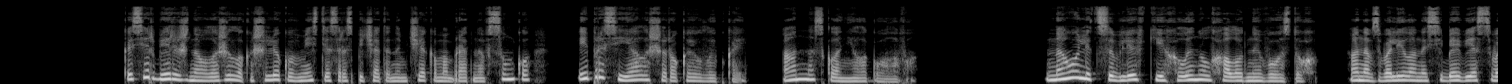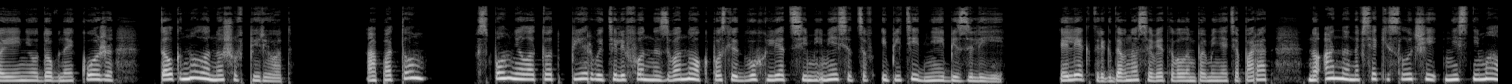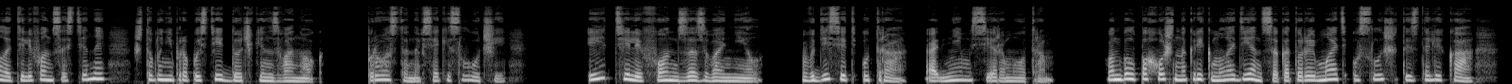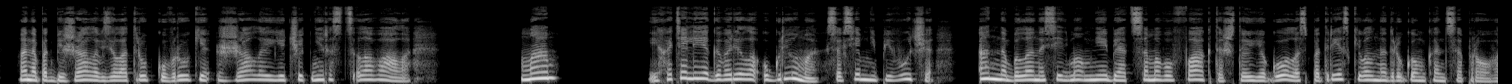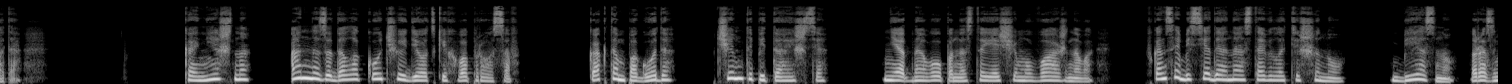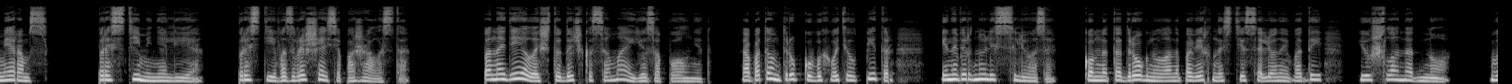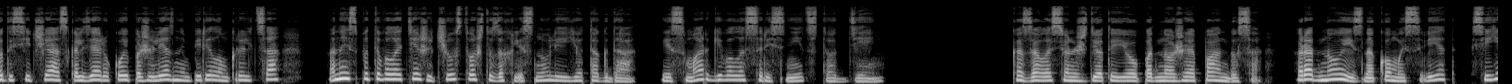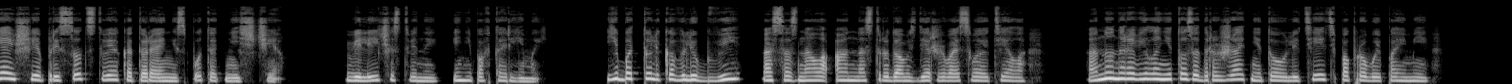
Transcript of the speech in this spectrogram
Кассир бережно уложила кошелек вместе с распечатанным чеком обратно в сумку и просияла широкой улыбкой. Анна склонила голову. На улице в легкие хлынул холодный воздух. Она взвалила на себя вес своей неудобной кожи, толкнула ношу вперед, а потом вспомнила тот первый телефонный звонок после двух лет, семи месяцев и пяти дней без Лии. Электрик давно советовал им поменять аппарат, но Анна на всякий случай не снимала телефон со стены, чтобы не пропустить дочкин звонок. Просто на всякий случай. И телефон зазвонил. В десять утра, одним серым утром. Он был похож на крик младенца, который мать услышит издалека — она подбежала, взяла трубку в руки, сжала ее, чуть не расцеловала. «Мам!» И хотя Лия говорила угрюмо, совсем не певуче, Анна была на седьмом небе от самого факта, что ее голос потрескивал на другом конце провода. Конечно, Анна задала кучу идиотских вопросов. «Как там погода? Чем ты питаешься?» Ни одного по-настоящему важного. В конце беседы она оставила тишину. Бездну, размером с... Прости меня, Лия. Прости, возвращайся, пожалуйста. Понадеялась, что дочка сама ее заполнит. А потом трубку выхватил Питер, и навернулись слезы. Комната дрогнула на поверхности соленой воды и ушла на дно. Вот и сейчас, скользя рукой по железным перилам крыльца, она испытывала те же чувства, что захлестнули ее тогда, и смаргивала с ресниц тот день. Казалось, он ждет ее у подножия пандуса — родной и знакомый свет, сияющее присутствие, которое не спутать ни с чем, величественный и неповторимый. Ибо только в любви, осознала Анна, с трудом сдерживая свое тело, оно норовило не то задрожать, не то улететь, попробуй пойми.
